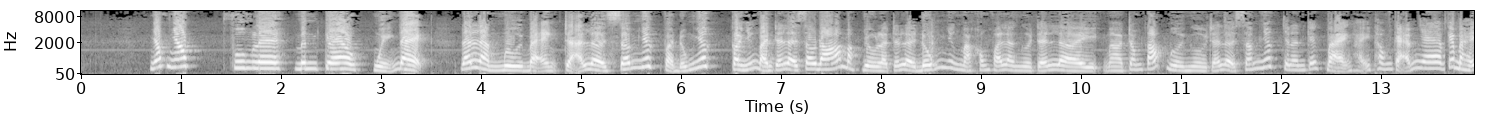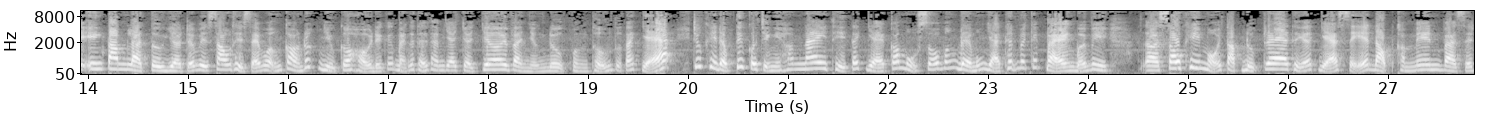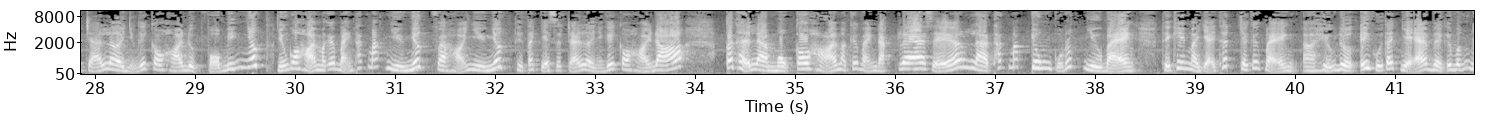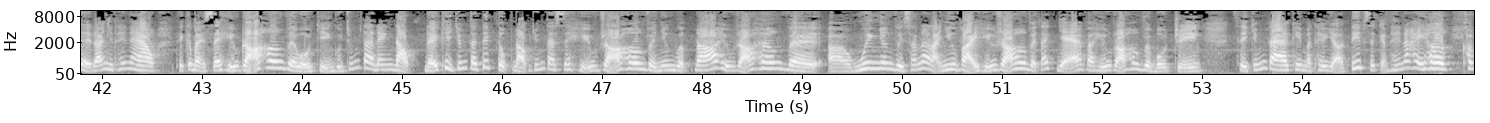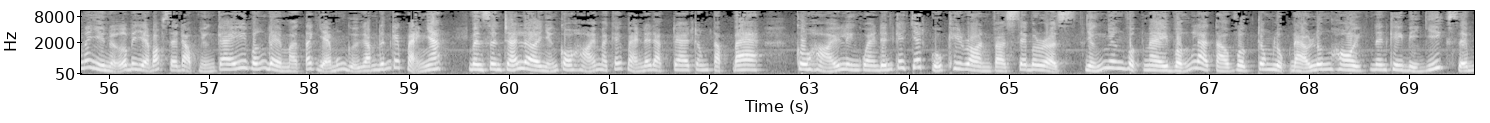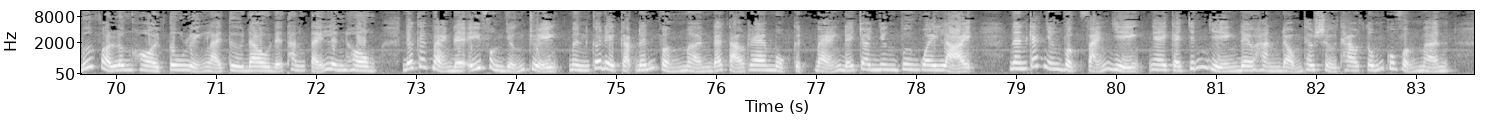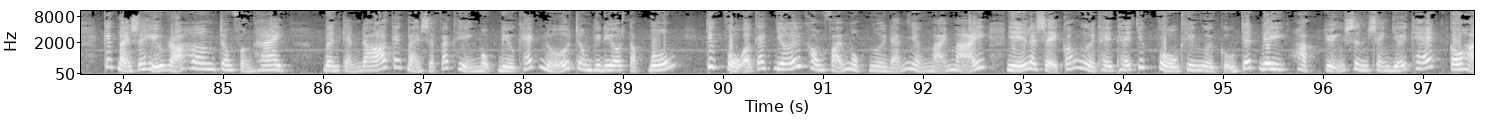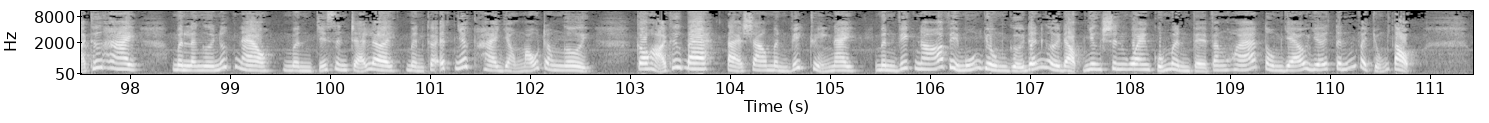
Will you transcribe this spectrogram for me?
Nhóc Nhóc, Phương Lê, Minh Cao, Nguyễn Đạt. đã là 10 bạn trả lời sớm nhất và đúng nhất. Còn những bạn trả lời sau đó mặc dù là trả lời đúng nhưng mà không phải là người trả lời mà trong top 10 người trả lời sớm nhất cho nên các bạn hãy thông cảm nha. Các bạn hãy yên tâm là từ giờ trở về sau thì sẽ vẫn còn rất nhiều cơ hội để các bạn có thể tham gia trò chơi và nhận được phần thưởng từ tác giả. Trước khi đọc tiếp câu chuyện ngày hôm nay thì tác giả có một số vấn đề muốn giải thích với các bạn bởi vì à, sau khi mỗi tập được ra thì tác giả sẽ đọc comment và sẽ trả lời những cái câu hỏi được phổ biến nhất, những câu hỏi mà các bạn thắc mắc nhiều nhất và hỏi nhiều nhất thì tác giả sẽ trả lời những cái câu hỏi đó. Có thể là một câu hỏi mà các bạn đặt ra sẽ là thắc mắc chung của rất nhiều bạn. Thì khi mà giải thích cho các bạn à, hiểu được ý của tác giả về cái vấn đề đó như thế nào thì các bạn sẽ hiểu rõ hơn về bộ truyện của chúng ta đang đọc. Để khi chúng ta tiếp tục đọc chúng ta sẽ hiểu rõ hơn về nhân vật đó hiểu rõ hơn về à, nguyên nhân vì sao nó lại như vậy hiểu rõ hơn về tác giả và hiểu rõ hơn về bộ truyện. Thì chúng ta khi mà theo dõi tiếp sẽ cảm thấy nó hay hơn. Không nói nhiều nữa bây giờ bóc sẽ đọc những cái vấn đề mà tác giả muốn gửi gắm đến các bạn nha mình xin trả lời những câu hỏi mà các bạn đã đặt ra trong tập 3 Câu hỏi liên quan đến cái chết của Chiron và Cerberus. Những nhân vật này vẫn là tạo vật trong lục đạo luân hồi nên khi bị giết sẽ bước vào luân hồi tu luyện lại từ đầu để thanh tẩy linh hồn. Nếu các bạn để ý phần dẫn truyện, mình có đề cập đến vận mệnh đã tạo ra một kịch bản để cho nhân vương quay lại, nên các nhân vật phản diện, ngay cả chính diện đều hành động theo sự thao túng của vận mệnh. Các bạn sẽ hiểu rõ hơn trong phần 2. Bên cạnh đó, các bạn sẽ phát hiện một điều khác nữa trong video tập 4 Chức vụ ở các giới không phải một người đảm nhận mãi mãi, nghĩa là sẽ có người thay thế chức vụ khi người cũ chết đi hoặc chuyển sinh sang giới khác. Câu hỏi thứ hai, mình là người nước nào? Mình chỉ xin trả lời, mình có ít nhất hai dòng máu trong người. Câu hỏi thứ ba, tại sao mình viết truyện này? Mình viết nó vì muốn dùng gửi đến người đọc nhân sinh quan của mình về văn hóa, tôn giáo, giới tính và chủng tộc.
